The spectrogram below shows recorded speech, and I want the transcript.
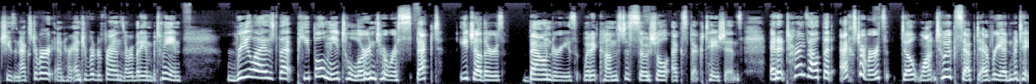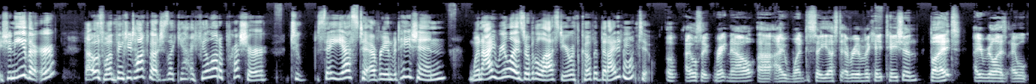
she's an extrovert, and her introverted friends, and everybody in between, realized that people need to learn to respect each other's boundaries when it comes to social expectations. And it turns out that extroverts don't want to accept every invitation either. That was one thing she talked about. She's like, Yeah, I feel a lot of pressure to say yes to every invitation when I realized over the last year with COVID that I didn't want to. Oh, I will say right now, uh, I want to say yes to every invitation, but I realize I will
